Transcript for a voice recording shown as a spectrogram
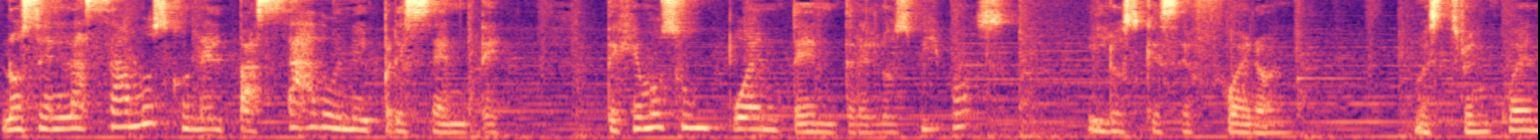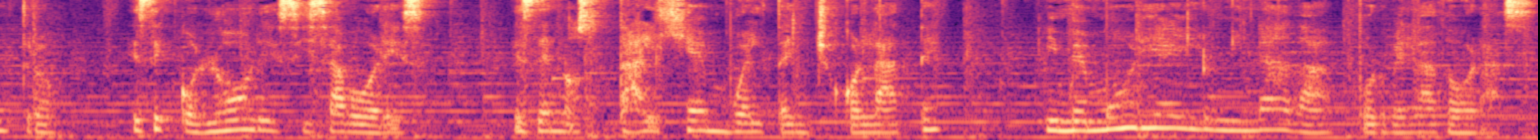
Nos enlazamos con el pasado en el presente. Dejemos un puente entre los vivos y los que se fueron. Nuestro encuentro es de colores y sabores, es de nostalgia envuelta en chocolate y memoria iluminada por veladoras.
